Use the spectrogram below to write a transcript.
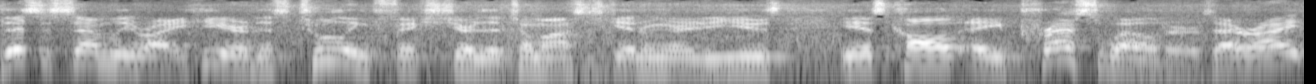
This assembly right here, this tooling fixture that Tomas is getting ready to use, is called a press welder. Is that right?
